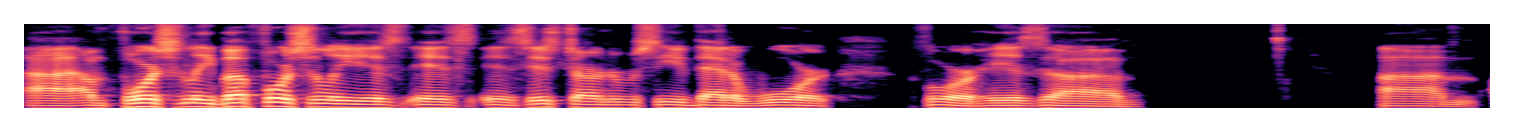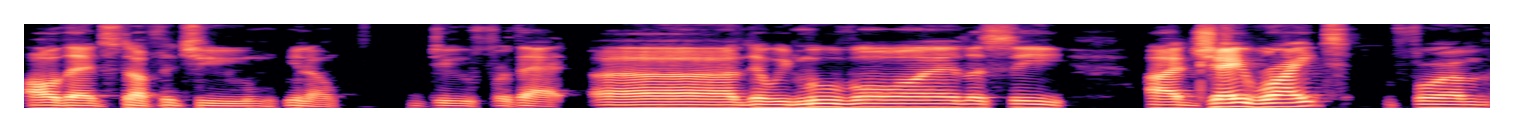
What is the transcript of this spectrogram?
unfortunately, but fortunately, is is is his turn to receive that award for his um, all that stuff that you you know do for that. Uh, then we move on. Let's see. Uh, Jay Wright from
